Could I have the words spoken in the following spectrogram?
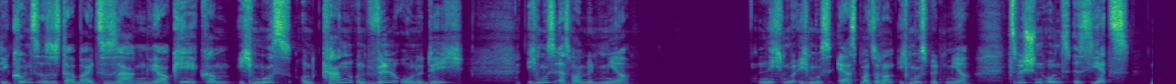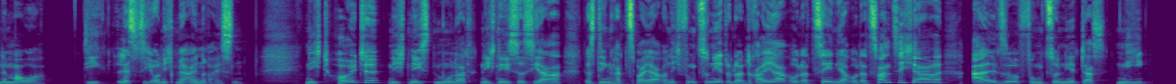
die Kunst ist es dabei zu sagen, ja, okay, komm, ich muss und kann und will ohne dich. Ich muss erstmal mit mir. Nicht nur ich muss erstmal, sondern ich muss mit mir. Zwischen uns ist jetzt eine Mauer. Die lässt sich auch nicht mehr einreißen. Nicht heute, nicht nächsten Monat, nicht nächstes Jahr. Das Ding hat zwei Jahre nicht funktioniert oder drei Jahre oder zehn Jahre oder zwanzig Jahre. Also funktioniert das nie.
